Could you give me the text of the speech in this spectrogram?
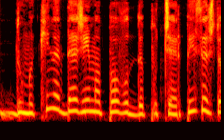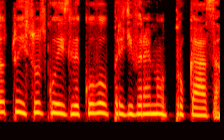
Домакина даже има повод да почерпи, защото Исус го е излекувал преди време от проказа.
